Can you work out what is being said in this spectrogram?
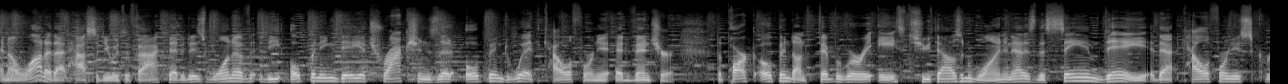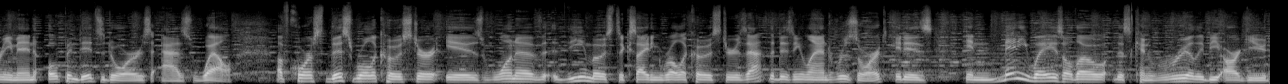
And a lot of that has to do with the fact that it is one of the opening day attractions that opened with California Adventure. The park opened on February 8th, 2001, and that is the same day that California Screamin' opened its doors as well. Of course, this roller coaster is one of the most exciting roller coasters at the Disneyland Resort. It is, in many ways, although this can really be argued,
